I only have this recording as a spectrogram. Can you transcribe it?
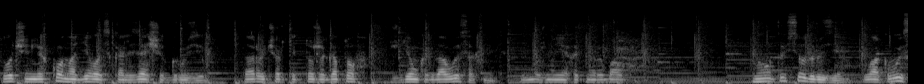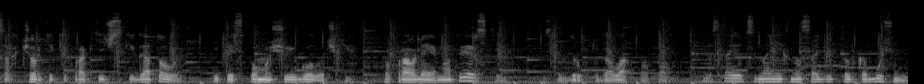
то очень легко наделать скользящих грузил. Второй чертик тоже готов. Ждем, когда высохнет, и можно ехать на рыбалку. Ну вот и все, друзья. Лак высох, чертики практически готовы. Теперь с помощью иголочки поправляем отверстие, если вдруг туда лак попал. И остается на них насадить только бусины.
